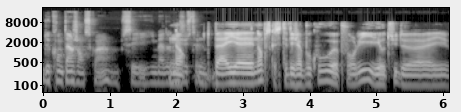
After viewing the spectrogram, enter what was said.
de contingence quoi. Hein. C'est il m'a donné non. juste bah non parce que c'était déjà beaucoup pour lui, il est au-dessus de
